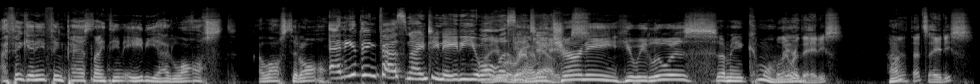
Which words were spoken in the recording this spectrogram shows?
I think anything past 1980, I lost. I lost it all. Anything past 1980, you won't you were listen Yeah, I mean Journey, Huey Lewis. I mean, come on, Well, they man. were the 80s. Huh? Yeah, that's 80s.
